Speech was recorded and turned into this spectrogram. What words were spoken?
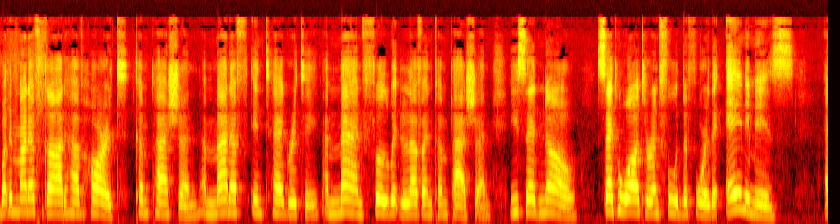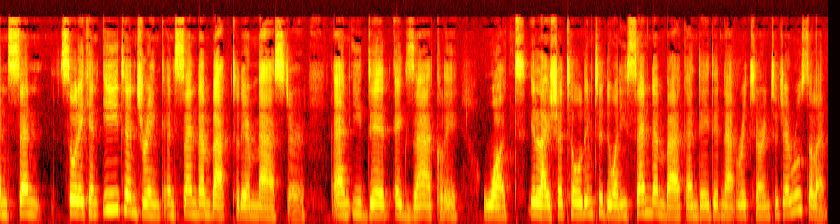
But the man of God have heart, compassion, a man of integrity, a man full with love and compassion. He said, No, set water and food before the enemies and send so they can eat and drink and send them back to their master. And he did exactly what Elisha told him to do, and he sent them back, and they did not return to Jerusalem.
